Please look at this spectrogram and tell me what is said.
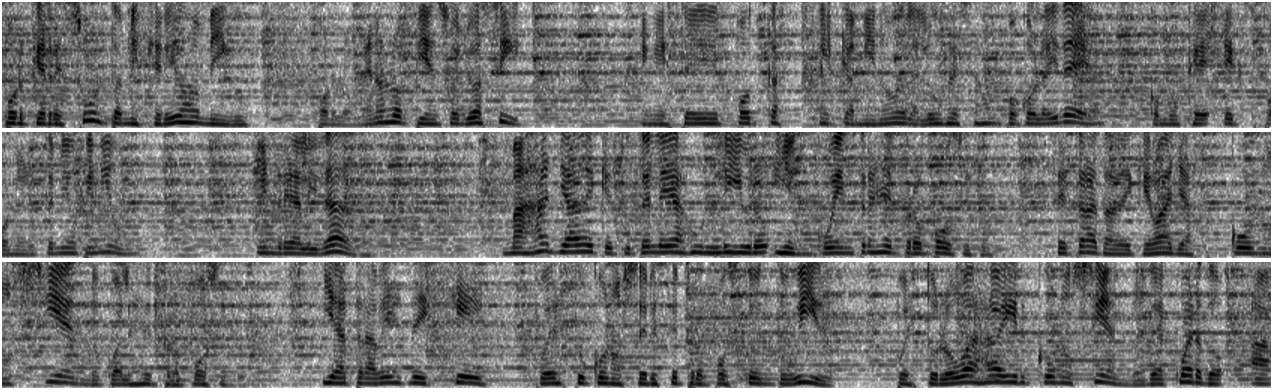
Porque resulta, mis queridos amigos, por lo menos lo pienso yo así, en este podcast El Camino de la Luz esa es un poco la idea, como que exponerte mi opinión. En realidad, más allá de que tú te leas un libro y encuentres el propósito, se trata de que vayas conociendo cuál es el propósito y a través de qué puedes tú conocer ese propósito en tu vida. Pues tú lo vas a ir conociendo de acuerdo a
